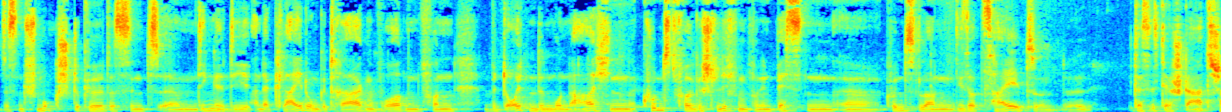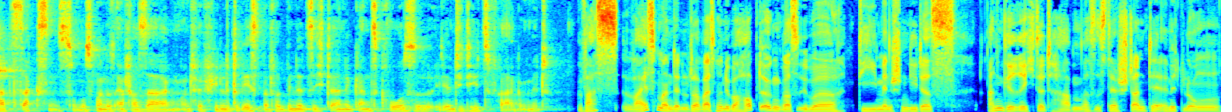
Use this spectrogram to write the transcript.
das sind Schmuckstücke, das sind ähm, Dinge, die an der Kleidung getragen wurden von bedeutenden Monarchen, kunstvoll geschliffen von den besten äh, Künstlern dieser Zeit. Und äh, das ist der Staatsschatz Sachsens, so muss man das einfach sagen. Und für viele Dresdner verbindet sich da eine ganz große Identitätsfrage mit. Was weiß man denn oder weiß man überhaupt irgendwas über die Menschen, die das angerichtet haben? Was ist der Stand der Ermittlungen?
